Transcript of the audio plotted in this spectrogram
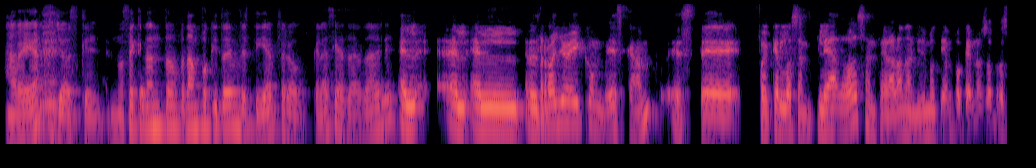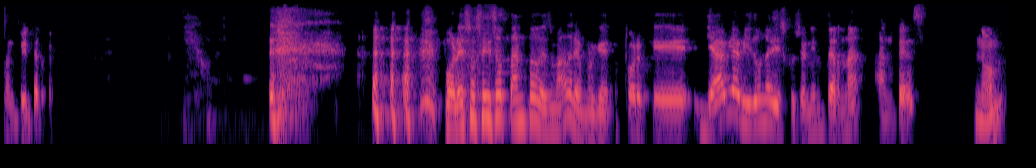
A ver, yo es que no sé qué tanto, tan poquito de investigar, pero gracias, ¿verdad? El, el, el, el, rollo ahí con Basecamp este, fue que los empleados se enteraron al mismo tiempo que nosotros en Twitter. Híjole. Por eso se hizo tanto desmadre, porque, porque ya había habido una discusión interna antes, ¿no?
